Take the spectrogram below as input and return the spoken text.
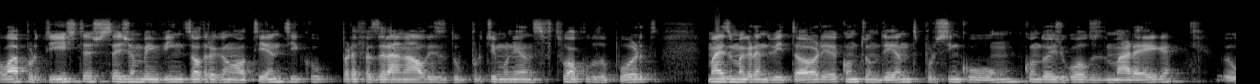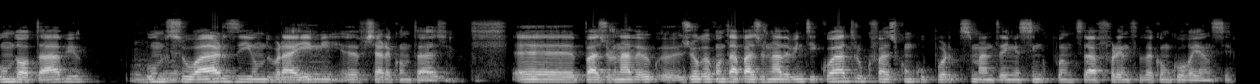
Olá, portistas, sejam bem-vindos ao Dragão Autêntico para fazer a análise do Portimonense Futebol Clube do Porto. Mais uma grande vitória, contundente, por 5-1, com dois golos de Marega, um de Otávio, um de Soares e um de Brahimi a fechar a contagem. Uh, para a jornada, jogo a contar para a jornada 24, o que faz com que o Porto se mantenha 5 pontos à frente da concorrência.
